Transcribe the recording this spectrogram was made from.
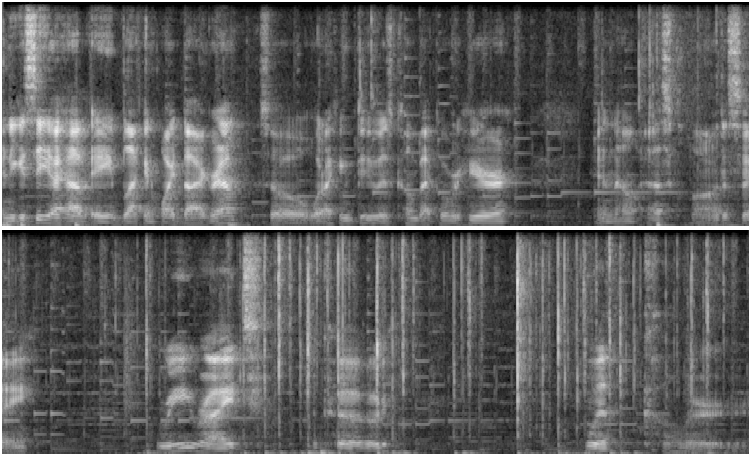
And you can see I have a black and white diagram. So what I can do is come back over here and now ask Claude to say, rewrite the code with color.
